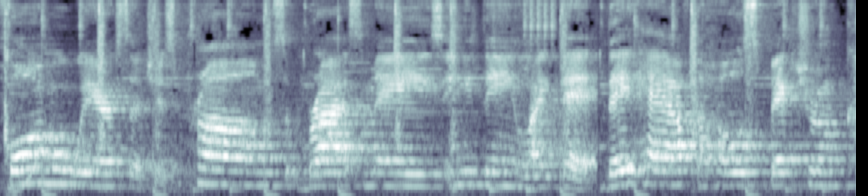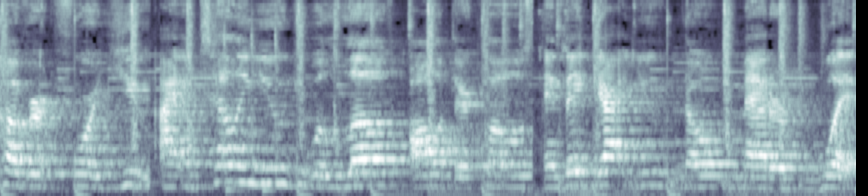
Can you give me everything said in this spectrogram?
formal wear such as proms, bridesmaids, anything like that. They have the whole spectrum covered for you. I am telling you, you will love all of their clothes and they got you no matter what.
